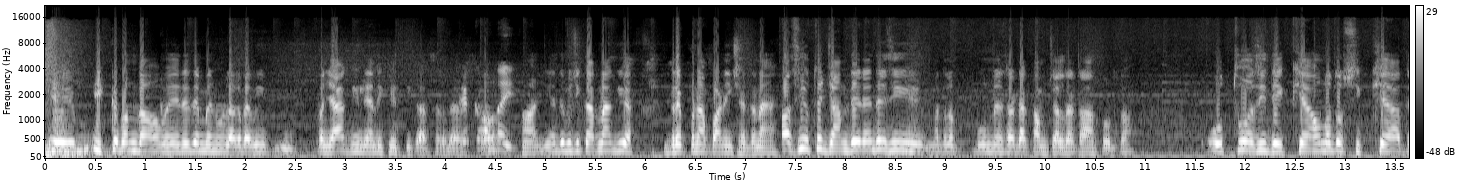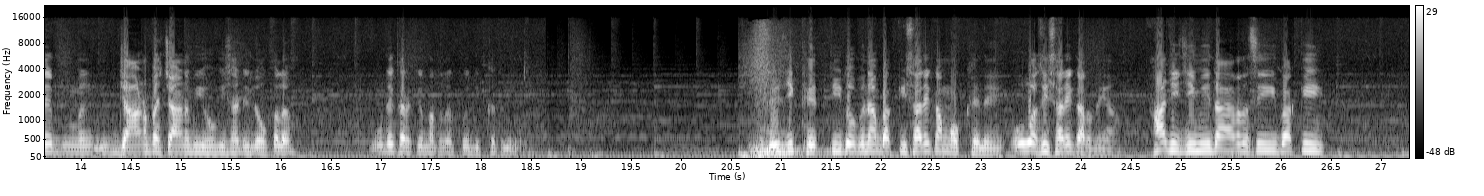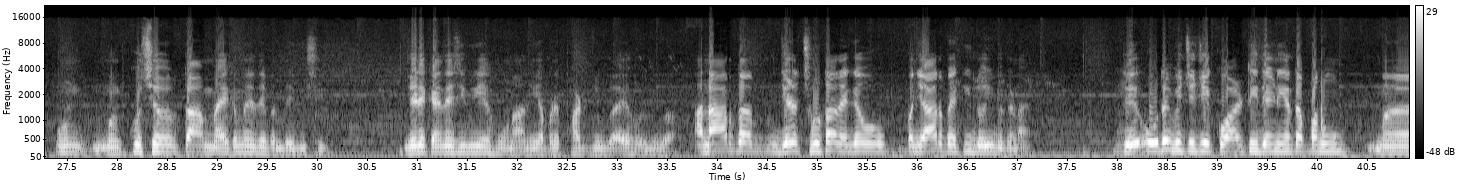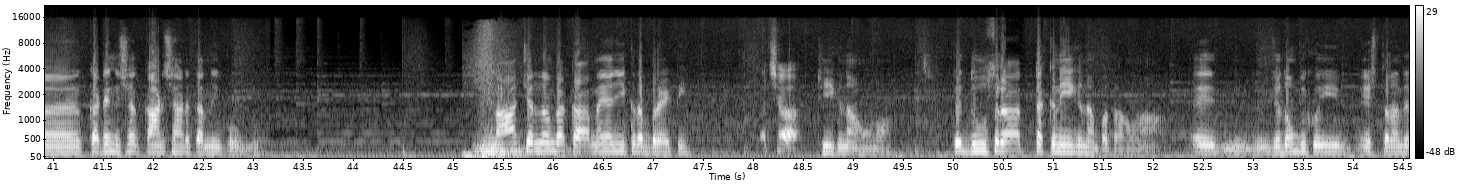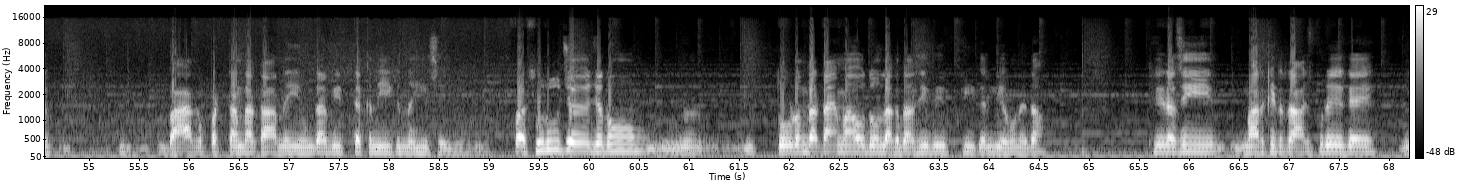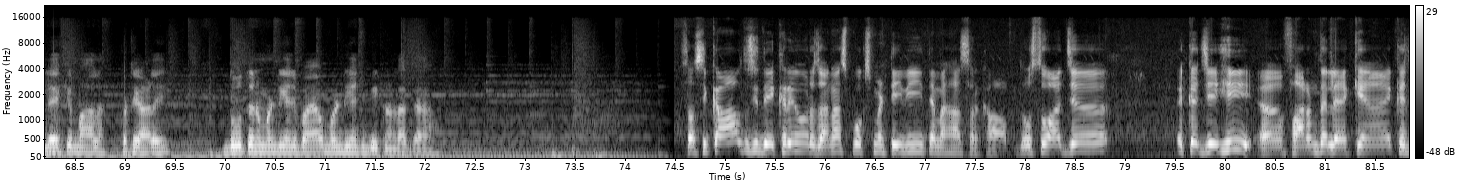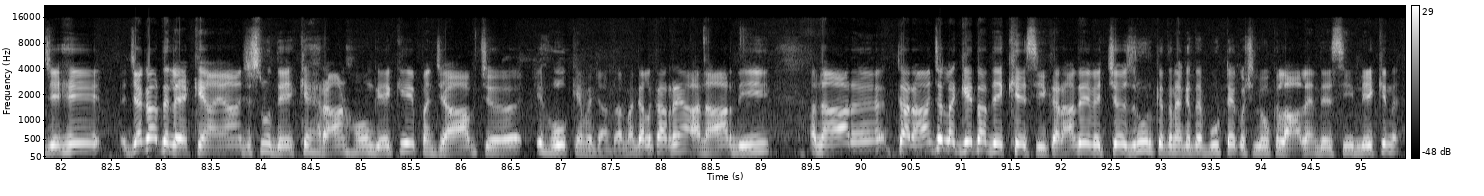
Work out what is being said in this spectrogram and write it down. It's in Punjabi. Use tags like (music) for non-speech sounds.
ਇਹ ਇੱਕ ਬੰਦਾ ਹੋਵੇ ਇਹਦੇ ਤੇ ਮੈਨੂੰ ਲੱਗਦਾ ਵੀ 50 ਕਿੱਲਿਆਂ ਦੀ ਖੇਤੀ ਕਰ ਸਕਦਾ। ਹੈ। ਇੱਕ ਜੀ ਇਹਦੇ ਵਿੱਚ ਕਰਨਾ ਕੀ ਆ? ਡ੍ਰਿਪ ਨਾਲ ਪਾਣੀ ਛੱਡਣਾ। ਅਸੀਂ ਉੱਥੇ ਜਾਂਦੇ ਰਹਿੰਦੇ ਸੀ ਮਤਲਬ ਪੂਨੇ ਸਾਡਾ ਕੰਮ ਚੱਲਦਾ ਟਰਾਂਸਪੋਰਟ ਦਾ ਉੱਥੋਂ ਅਸੀਂ ਦੇਖਿਆ ਉਹਨਾਂ ਤੋਂ ਸਿੱਖਿਆ ਤੇ ਜਾਣ ਪਛਾਣ ਵੀ ਹੋ ਗਈ ਸਾਡੀ ਲੋਕਲ ਉਹਦੇ ਕਰਕੇ ਮਤਲਬ ਕੋਈ ਦਿੱਕਤ ਨਹੀਂ ਆਈ। ਵੀਰ ਜੀ ਖੇਤੀ ਤੋਂ ਬਿਨਾ ਬਾਕੀ ਸਾਰੇ ਕੰਮ ਔਖੇ ਨੇ ਉਹ ਅਸੀਂ ਸਾਰੇ ਕਰਦੇ ਹਾਂ। ਹਾਂਜੀ ਜ਼ਿਮੀਂਦਾਰ ਅਸੀਂ ਬਾਕੀ ਹੁਣ ਕੁਝ ਤਾਂ ਮਹਿਕਮੇ ਦੇ ਬੰਦੇ ਵੀ ਸੀ ਜਿਹੜੇ ਕਹਿੰਦੇ ਸੀ ਵੀ ਇਹ ਹੋਣਾ ਨਹੀਂ ਆਪਣੇ ਫਟ ਜੂਗਾ ਇਹ ਹੋ ਜੂਗਾ। ਅਨਾਰ ਤਾਂ ਜਿਹੜਾ ਛੋਟਾ ਰਹਿ ਗਿਆ ਉਹ 50 ਰੁਪਏ ਕਿਲੋ ਹੀ ਵਿਕਣਾ ਹੈ। ਤੇ ਉਹਦੇ ਵਿੱਚ ਜੇ ਕੁਆਲਿਟੀ ਦੇਣੀ ਹੈ ਤਾਂ ਆਪਾਂ ਨੂੰ ਕਟਿੰਗ ਕਾਂਟ ਛਾਂਟ ਕਰਨੀ ਪਊਗੀ। ਨਾ ਚੱਲਣ ਦਾ ਕਾਰਨ ਹੈ ਜੀ ਇੱਕ ਤਾਂ ਵੈਰਾਈਟੀ ਅੱਛਾ। ਠੀਕ ਨਾ ਹੋਣਾ। ਤੇ ਦੂਸਰਾ ਤਕਨੀਕ ਨਾ ਪਤਾ ਹੋਣਾ। ਇਹ ਜਦੋਂ ਵੀ ਕੋਈ ਇਸ ਤਰ੍ਹਾਂ ਦੇ ਬਾਗ ਪੱਟਣ ਦਾ ਕਾਰਨ ਹੀ ਹੁੰਦਾ ਵੀ ਤਕਨੀਕ ਨਹੀਂ ਸਹੀ ਹੁੰਦੀ ਪਰ ਸ਼ੁਰੂ ਚ ਜਦੋਂ ਤੋੜਨ ਦਾ ਟਾਈਮ ਆ, ਉਦੋਂ ਲੱਗਦਾ ਸੀ ਵੀ ਕੀ ਕਰੀਏ ਹੁਣ ਇਹਦਾ। ਫਿਰ ਅਸੀਂ ਮਾਰਕੀਟ ਰਾਜਪੁਰੇ ਗਏ, ਲੈ ਕੇ ਮਾਲ ਪਟਿਆਲੇ। ਦੋ ਤਿੰਨ ਮੰਡੀਆਂ 'ਚ ਪਾਇਆ, ਉਹ ਮੰਡੀਆਂ 'ਚ ਵਿਕਣ ਲੱਗਾ ਸਤਿ ਸ਼੍ਰੀ ਅਕਾਲ, ਤੁਸੀਂ ਦੇਖ ਰਹੇ ਹੋ ਰੋਜ਼ਾਨਾ ਸਪੋਕਸਮੈਨ ਟੀਵੀ ਤੇ ਮੈਂ ਹਾਂ ਸਰਖਾਬ। ਦੋਸਤੋ, ਅੱਜ ਇੱਕ ਅਜਿਹੀ ਫਾਰਮ ਤੇ ਲੈ ਕੇ ਆਇਆ, ਇੱਕ ਅਜਿਹੇ ਜਗ੍ਹਾ ਤੇ ਲੈ ਕੇ ਆਇਆ ਜਿਸ ਨੂੰ ਦੇਖ ਕੇ ਹੈਰਾਨ ਹੋਵੋਗੇ ਕਿ ਪੰਜਾਬ 'ਚ ਇਹ ਹੋ ਕਿਵੇਂ ਜਾਂਦਾ। ਮੈਂ ਗੱਲ ਕਰ ਰਿਹਾ ਅਨਾਰ ਦੀ, ਅਨਾਰ ਘਰਾਂ 'ਚ ਲੱਗੇ ਤਾਂ ਦੇਖੇ ਸੀ, ਘਰਾਂ ਦੇ ਵਿੱਚ ਜ਼ਰੂਰ ਕਿਤੇ ਨਾ ਕਿਤੇ ਬੂਟੇ ਕੁਝ ਲੋਕ ਲਾ ਲੈਂਦੇ ਸੀ, ਲੇਕਿਨ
